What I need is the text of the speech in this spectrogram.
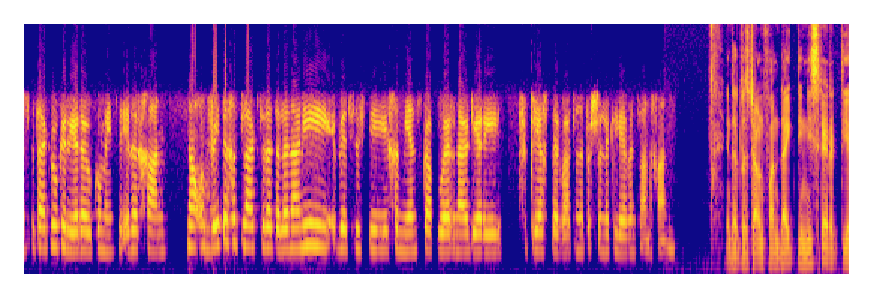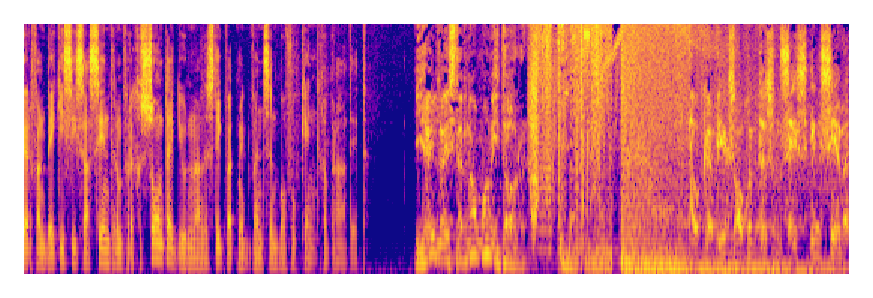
dis baie keer ook 'n rede hoekom mense eerder gaan na 'n onwettige plek sodat hulle nou nie weet soos die gemeenskap hoor nou deur die verpleegster wat hulle persoonlike lewens aangaan. En dit was Joan van Dyk, die nuusredakteur van Bekkie Sisa Sentrum vir Gesondheid Journalistiek wat met Vincent Mofokeng gepraat het. Jy luister na Monitor. Elke week saam tussen 6 en 7.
